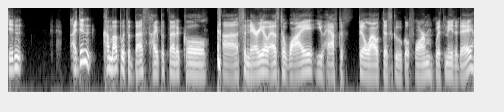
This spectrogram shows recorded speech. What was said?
didn't I didn't come up with the best hypothetical uh, scenario as to why you have to fill out this Google form with me today.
